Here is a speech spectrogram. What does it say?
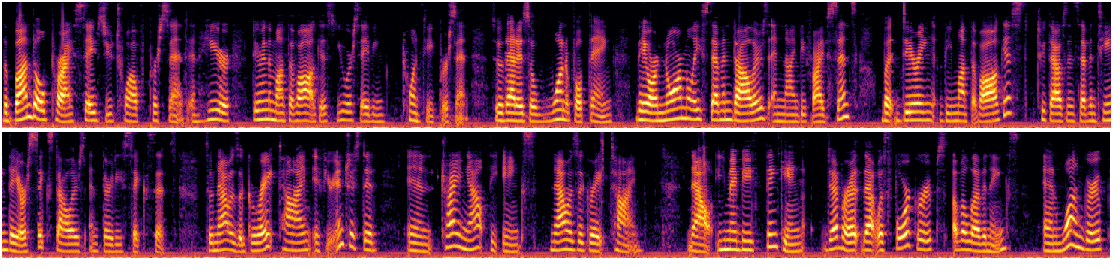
the bundle price saves you 12% and here during the month of August you are saving 20%. So that is a wonderful thing. They are normally $7.95, but during the month of August 2017, they are $6.36. So now is a great time if you're interested in trying out the inks. Now is a great time. Now, you may be thinking, Deborah, that was four groups of 11 inks and one group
